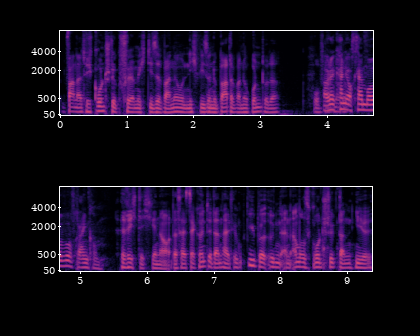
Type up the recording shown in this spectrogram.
war natürlich grundstückförmig, diese Wanne, und nicht wie so eine Badewanne rund oder. Aber dann kann ja auch kein Maulwurf reinkommen. Richtig, genau. Das heißt, er könnte dann halt über irgendein anderes Grundstück dann hier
